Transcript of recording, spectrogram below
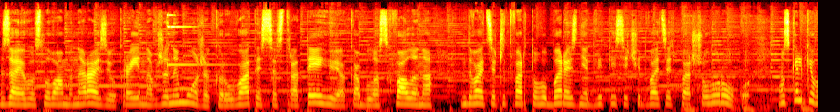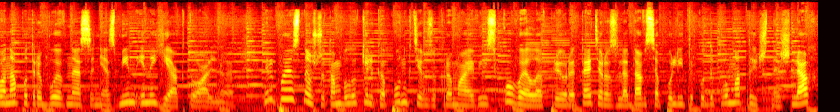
За його словами, наразі Україна вже не може керуватися стратегією, яка була схвалена 24 березня 2021 року, оскільки вона потребує внесення змін і не є актуальною. Він пояснив, що там було кілька пунктів, зокрема і військовий, але в пріоритеті розглядався політико-дипломатичний шлях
